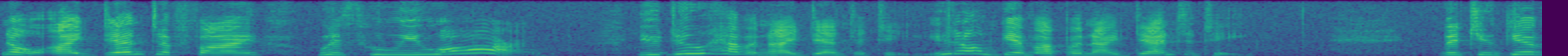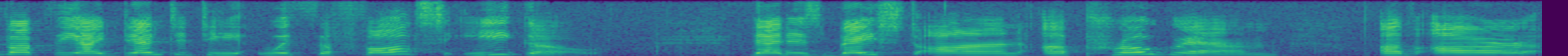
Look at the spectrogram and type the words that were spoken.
no, identify with who you are. You do have an identity. You don't give up an identity. But you give up the identity with the false ego that is based on a program of our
